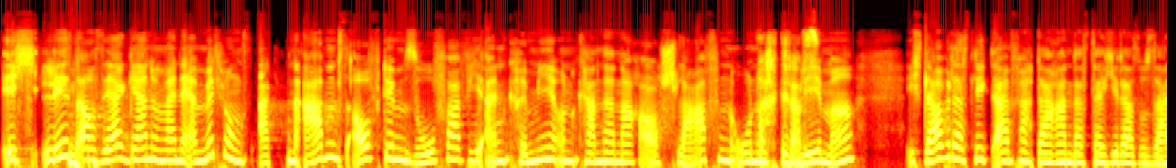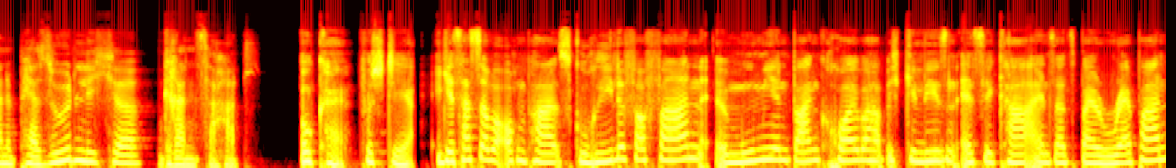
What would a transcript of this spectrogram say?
Ich lese auch sehr gerne meine Ermittlungsakten abends auf dem Sofa wie ein Krimi und kann danach auch schlafen ohne Ach, Probleme. Ich glaube, das liegt einfach daran, dass da jeder so seine persönliche Grenze hat. Okay, verstehe. Jetzt hast du aber auch ein paar skurrile Verfahren. Äh, Mumienbankräuber habe ich gelesen, SEK-Einsatz bei Rappern.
